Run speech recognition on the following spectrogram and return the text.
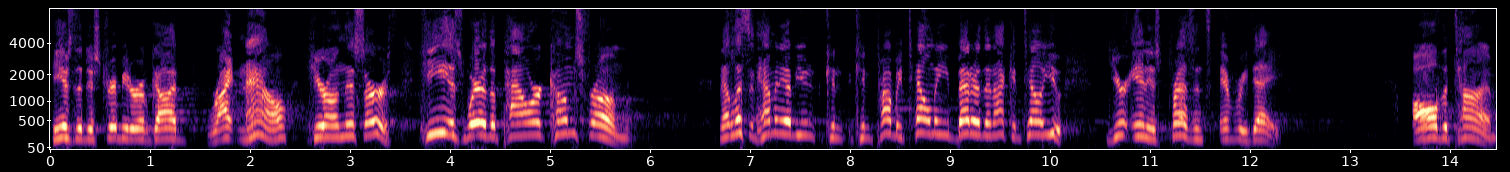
He is the distributor of God right now here on this earth. He is where the power comes from. Now, listen, how many of you can, can probably tell me better than I can tell you? You're in His presence every day, all the time.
